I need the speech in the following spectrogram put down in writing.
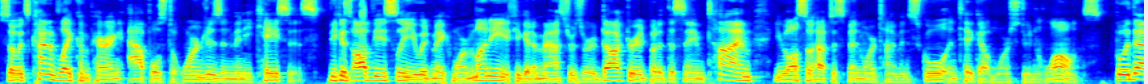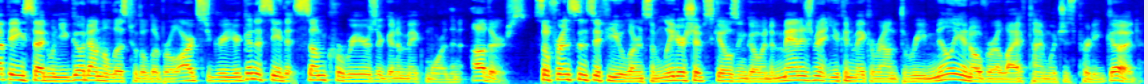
So it's kind of like comparing apples to oranges in many cases. Because obviously you would make more money if you get a master's or a doctorate, but at the same time, you also have to spend more time in school and take out more student loans. But with that being said, when you go down the list with a liberal arts degree, you're gonna see that some careers are gonna make more than others. So for instance, if you learn some leadership skills and go into management, you can make around 3 million over a lifetime, which is pretty good.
